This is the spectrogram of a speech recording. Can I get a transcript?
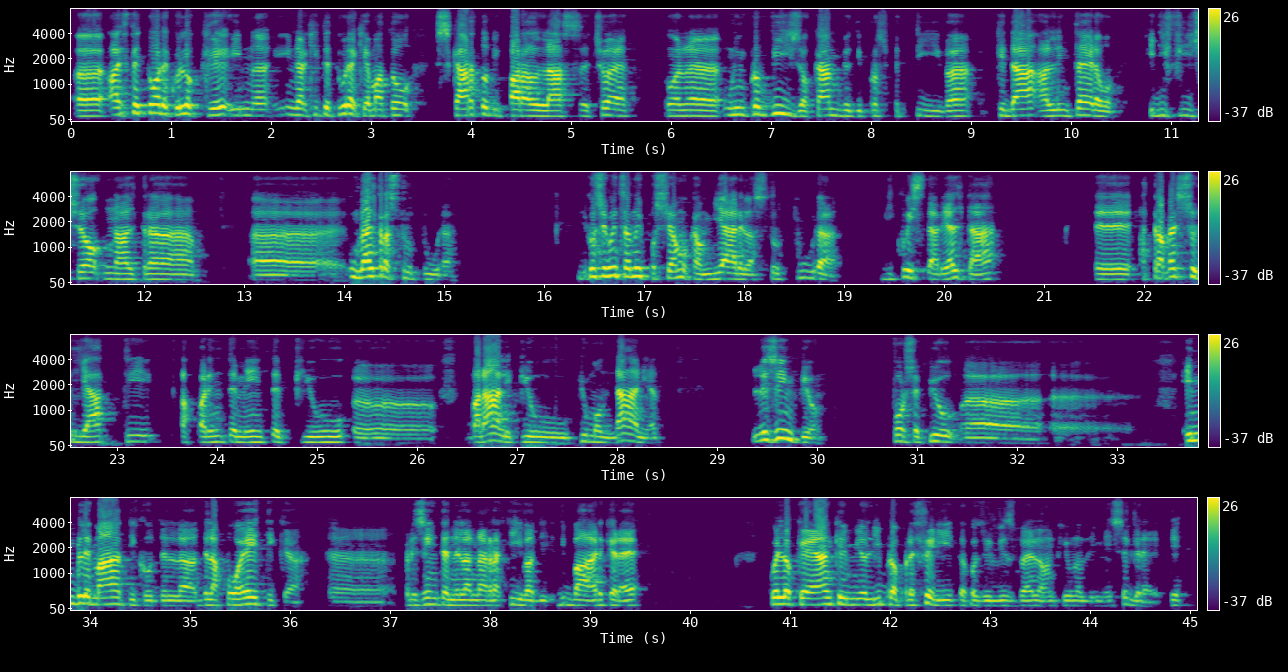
Uh, a effettuare quello che in, in, architettura è chiamato scarto di parallasse, cioè un, un, improvviso cambio di prospettiva che dà all'intero edificio un'altra, uh, un'altra struttura. Di conseguenza noi possiamo cambiare la struttura di questa realtà eh, attraverso gli atti apparentemente più eh, banali, più, più mondani, L'esempio forse più eh, eh, emblematico della, della poetica eh, presente nella narrativa di, di, Barker è quello che è anche il mio libro preferito, così vi svelo anche uno dei miei segreti,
